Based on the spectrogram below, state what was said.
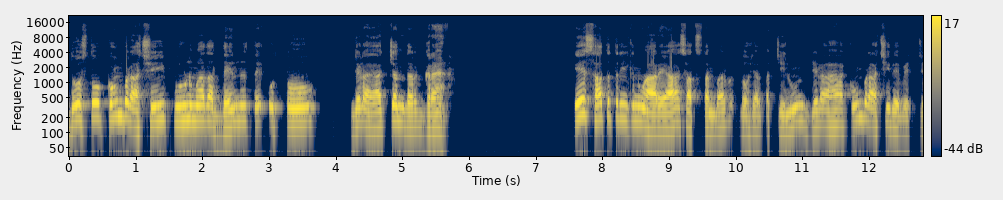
ਦੋਸਤੋ, ਕੁੰਭ ਰਾਸ਼ੀ ਪੂਰਨਿਮਾ ਦਾ ਦਿਨ ਤੇ ਉੱਤੋਂ ਜਿਹੜਾ ਆ ਚੰਦਰ ਗ੍ਰਹਿਣ। ਇਹ 7 ਤਰੀਕ ਨੂੰ ਆ ਰਿਹਾ 7 ਸਤੰਬਰ 2025 ਨੂੰ, ਜਿਹੜਾ ਹੈ ਕੁੰਭ ਰਾਸ਼ੀ ਦੇ ਵਿੱਚ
